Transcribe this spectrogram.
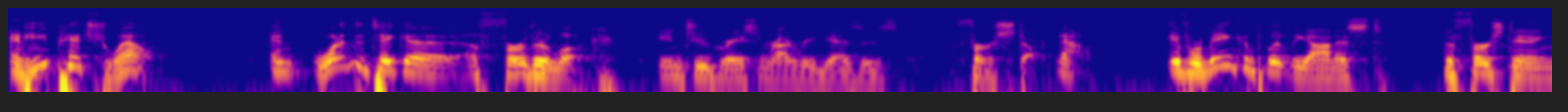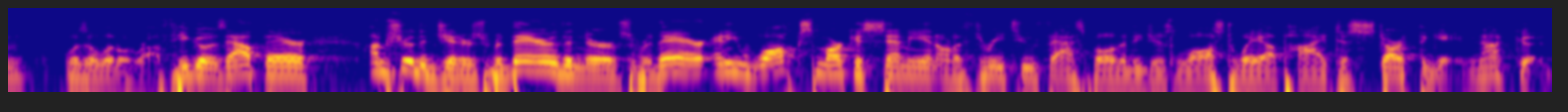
And he pitched well and wanted to take a, a further look into Grayson Rodriguez's first start. Now, if we're being completely honest, the first inning was a little rough. He goes out there. I'm sure the jitters were there, the nerves were there, and he walks Marcus Semien on a 3 2 fastball that he just lost way up high to start the game. Not good.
